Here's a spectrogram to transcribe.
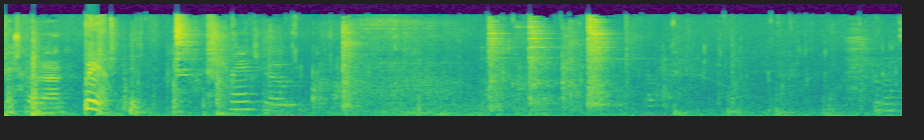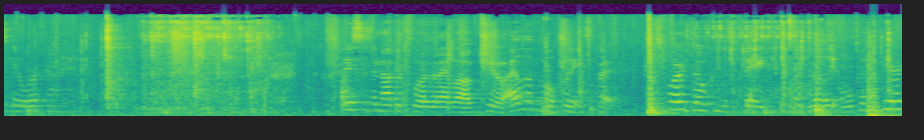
Trench coat on. Bam. Trench coat. I'm about to get a workout. This is another floor that I love too. I love the whole place, but this floor is because it's big. It's like really open up here.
